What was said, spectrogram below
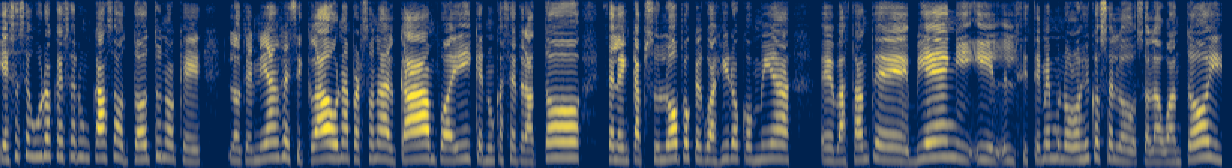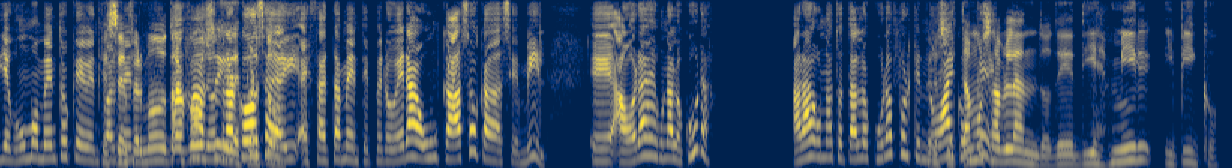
Y eso seguro que ese era un caso autóctono que lo tenían reciclado una persona del campo ahí que nunca se trató, se le encapsuló porque el guajiro comía eh, bastante bien y, y el sistema inmunológico se lo, se lo aguantó y llegó un momento que Que eventualmente... se enfermó de otra Ajá, cosa de y otra cosa, ahí- exactamente, pero era un caso cada 100 mil. ahora es una locura. Ahora es una total locura porque Pero no si hay con estamos qué. hablando de 10.000 y pico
